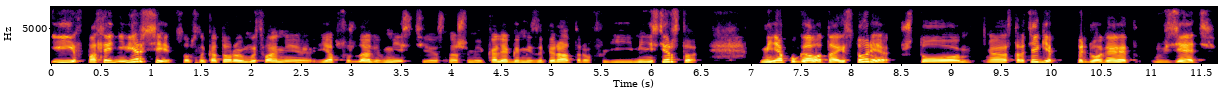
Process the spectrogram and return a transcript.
И в последней версии, собственно, которую мы с вами и обсуждали вместе с нашими коллегами из операторов и министерства, меня пугала та история, что э, стратегия предлагает взять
